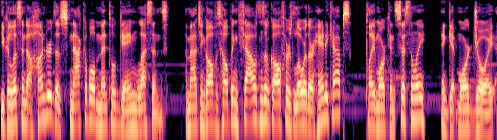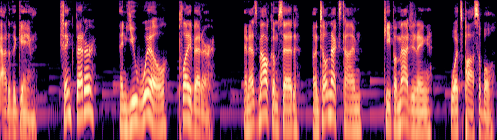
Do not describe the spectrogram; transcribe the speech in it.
You can listen to hundreds of snackable mental game lessons. Imagine Golf is helping thousands of golfers lower their handicaps, play more consistently, and get more joy out of the game. Think better, and you will play better. And as Malcolm said, until next time, keep imagining what's possible.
